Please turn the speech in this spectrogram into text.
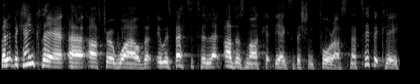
But it became clear uh, after a while that it was better to let others market the exhibition for us. Now, typically,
